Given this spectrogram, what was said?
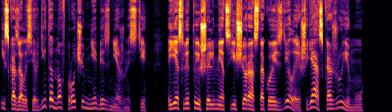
и сказала сердито, но, впрочем, не без нежности. «Если ты, шельмец, еще раз такое сделаешь, я скажу ему,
